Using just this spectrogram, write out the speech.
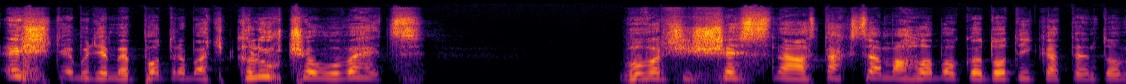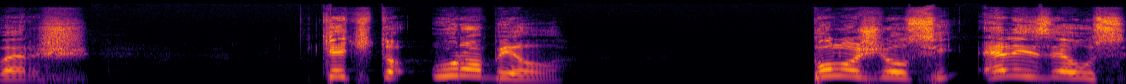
ešte budeme potrebať kľúčovú vec. Vo verši 16, tak sa ma hlboko dotýka tento verš. Keď to urobil, položil si Elizeus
